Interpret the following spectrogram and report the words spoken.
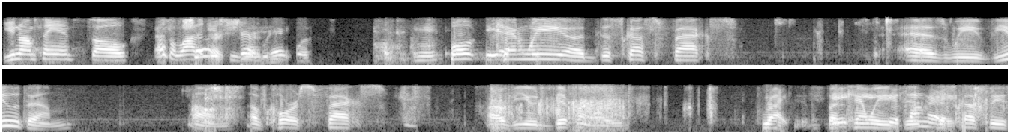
you know what I'm saying? So there's a lot of issues sure. with, with Mhm. Well, Yeah. can we uh, discuss facts as we view them? Um, of course, facts are viewed differently, Right. but If- can we if di- I may. discuss these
